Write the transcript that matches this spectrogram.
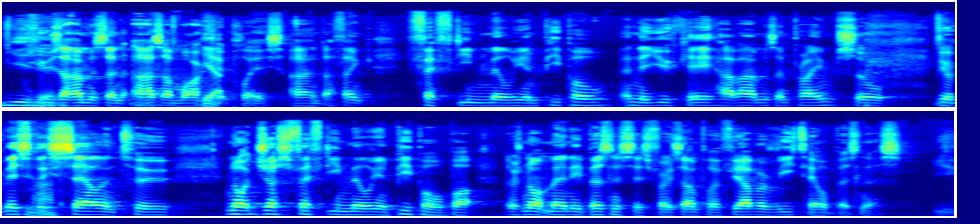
Use use. Amazon as a marketplace. And I think 15 million people in the UK have Amazon Prime. So you're basically selling to not just 15 million people, but there's not many businesses. For example, if you have a retail business, you,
